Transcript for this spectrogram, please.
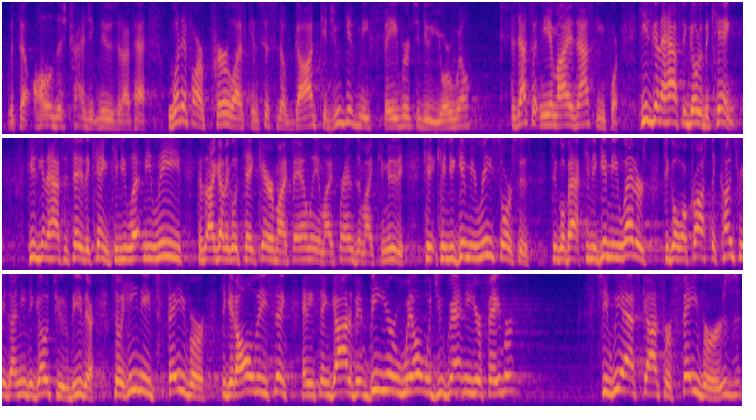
with the, all of this tragic news that I've had? What if our prayer life consisted of, God, could you give me favor to do your will? Because that's what Nehemiah is asking for. He's going to have to go to the king. He's going to have to say to the king, Can you let me leave? Because I got to go take care of my family and my friends and my community. Can, can you give me resources to go back? Can you give me letters to go across the countries I need to go to to be there? So he needs favor to get all these things. And he's saying, God, if it be your will, would you grant me your favor? See, we ask God for favors,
